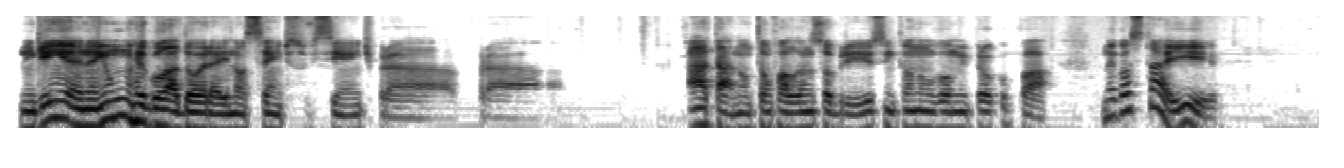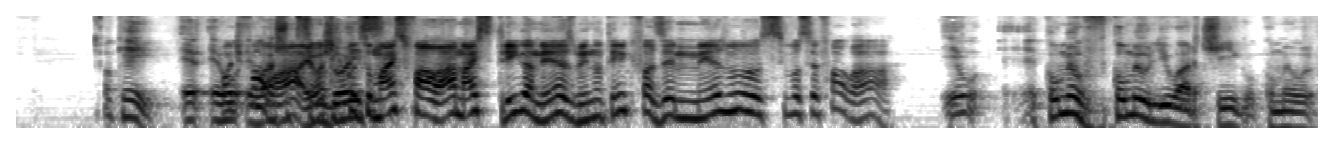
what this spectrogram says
Ninguém, é- nenhum regulador é inocente o suficiente para. Pra... Ah, tá, não estão falando sobre isso, então não vou me preocupar. O negócio tá aí. Ok. Eu, eu, Pode eu falar. acho que, eu acho dois... que quanto mais falar, mais triga mesmo. E não tem o que fazer mesmo se você falar. eu é, como eu como eu li o artigo, como eu,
